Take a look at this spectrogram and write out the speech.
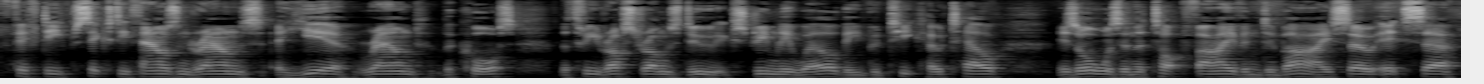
50, 60,000 rounds a year round the course. The three restaurants do extremely well. The boutique hotel is always in the top five in Dubai. So it's uh,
